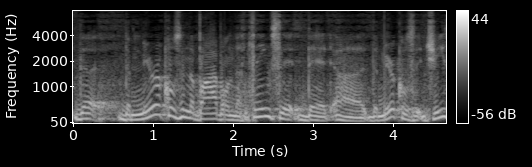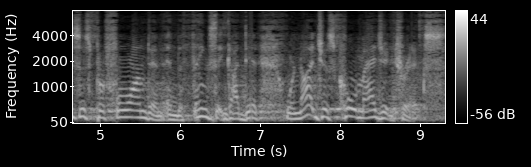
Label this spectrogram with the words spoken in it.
the, the miracles in the Bible and the things that, that uh, the miracles that Jesus performed and, and the things that God did were not just cool magic tricks.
